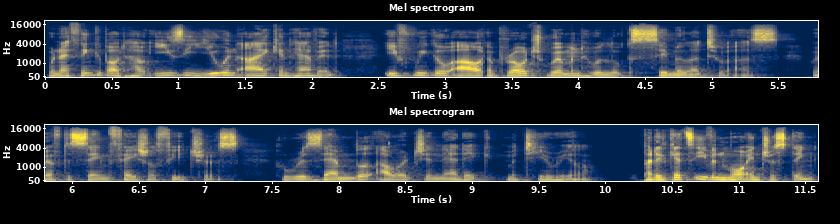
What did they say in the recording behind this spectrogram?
When I think about how easy you and I can have it if we go out, approach women who look similar to us, who have the same facial features, who resemble our genetic material. But it gets even more interesting.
